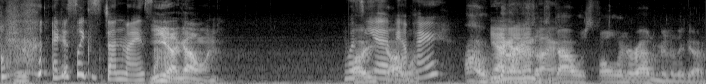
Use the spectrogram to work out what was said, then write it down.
I just like stunned myself. Yeah, I got one. Was Oh, he a got one. vampire? oh, Yeah, I got a nice. That's the guy was following around a minute ago.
